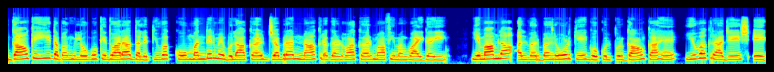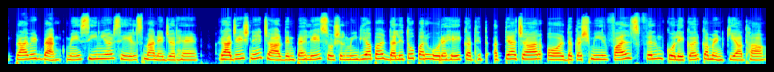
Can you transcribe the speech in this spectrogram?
गाँव के ही दबंग लोगों के द्वारा दलित युवक को मंदिर में बुलाकर जबरन नाक रगड़वा कर माफ़ी मंगवाई गई। ये मामला अलवर बहरोड के गोकुलपुर गाँव का है। युवक राजेश एक प्राइवेट बैंक में सीनियर सेल्स मैनेजर हैं। राजेश ने चार दिन पहले सोशल मीडिया पर दलितों पर हो रहे कथित अत्याचार और द कश्मीर फाइल्स फ़िल्म को लेकर कमेंट किया था।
